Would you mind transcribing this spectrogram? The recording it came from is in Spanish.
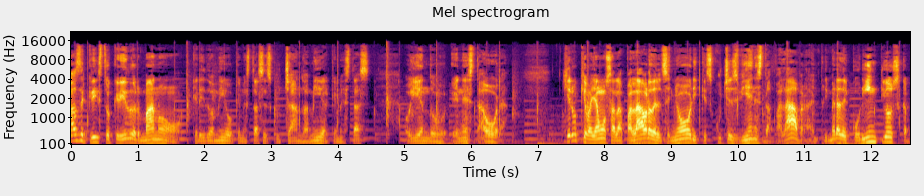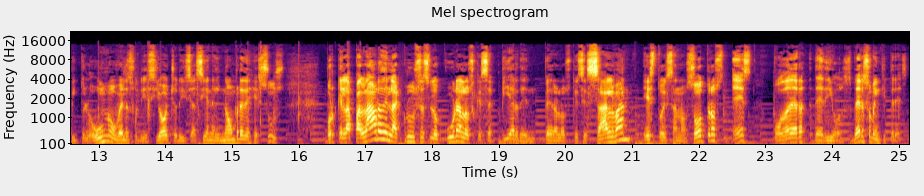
paz de Cristo, querido hermano, querido amigo que me estás escuchando, amiga que me estás oyendo en esta hora. Quiero que vayamos a la palabra del Señor y que escuches bien esta palabra. En Primera de Corintios, capítulo 1, verso 18, dice así en el nombre de Jesús. Porque la palabra de la cruz es locura a los que se pierden, pero a los que se salvan, esto es a nosotros, es poder de Dios. Verso 23.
